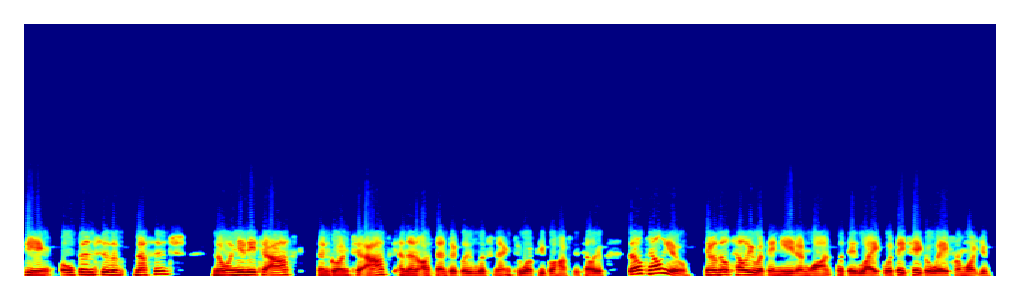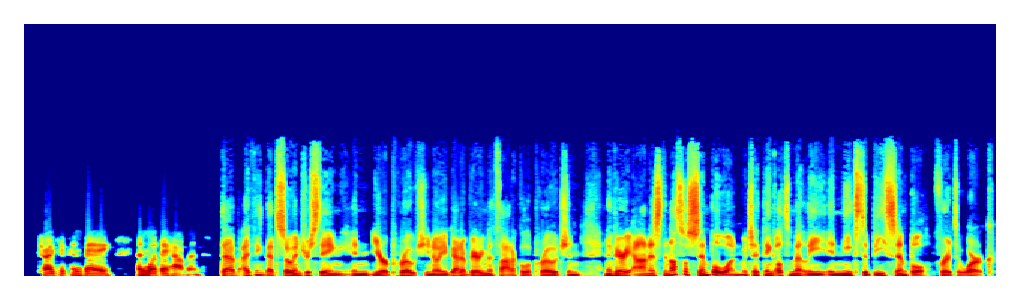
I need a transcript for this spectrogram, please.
being open to the message, knowing you need to ask, then going to ask, and then authentically listening to what people have to tell you. They'll tell you, you know, they'll tell you what they need and want, what they like, what they take away from what you've tried to convey, and what they haven't. Deb, I think that's so interesting in your approach. You know, you've got a very methodical approach and, and a very honest and also simple one, which I think ultimately it needs to be simple for it to work.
